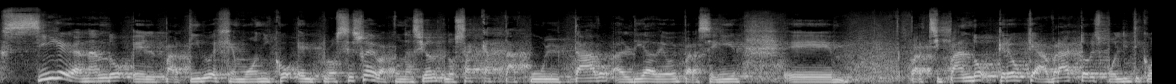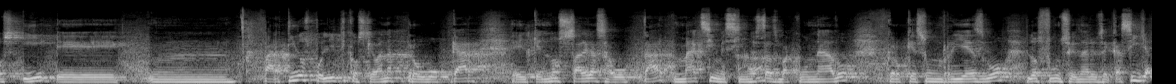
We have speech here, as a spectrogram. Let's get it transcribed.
sigue ganando el partido hegemónico, el proceso de vacunación los ha catapultado al día de hoy para seguir eh, participando. Creo que habrá actores políticos y eh, mm, partidos políticos que van a provocar el que no salgas a votar, máxime si no estás vacunado, creo que es un riesgo. Los funcionarios de casilla,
